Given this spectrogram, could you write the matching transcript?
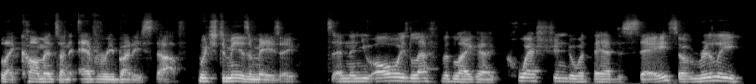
like comments on everybody's stuff, which to me is amazing. And then you always left with like a question to what they had to say. So it really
